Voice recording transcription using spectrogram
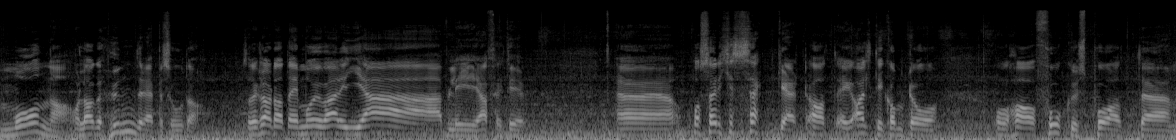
måneder å lage 100 episoder. Så det er klart at jeg må jo være jævlig effektiv. Eh, og så er det ikke sikkert at jeg alltid kommer til å, å ha fokus på at eh,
